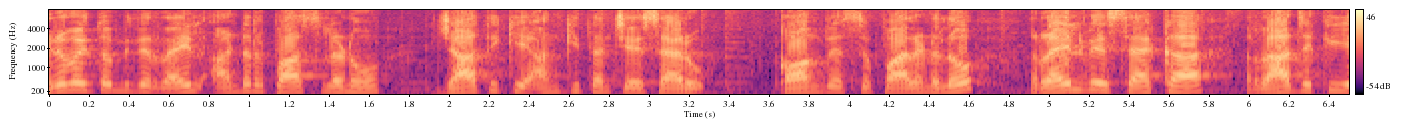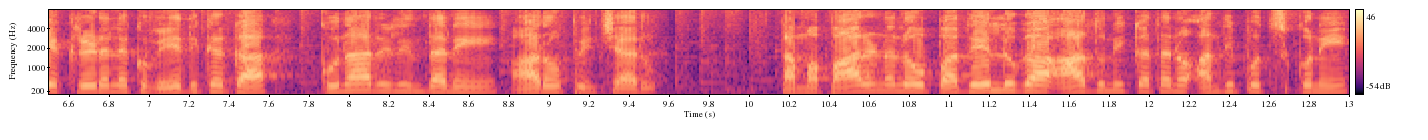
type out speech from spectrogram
ఇరవై తొమ్మిది రైల్ అండర్ పాస్లను జాతికి అంకితం చేశారు. కాంగ్రెస్ పాలనలో రైల్వే శాఖ రాజకీయ క్రీడలకు వేదికగా కునారిలిందని ఆరోపించారు. తమ పాలనలో పదేళ్ళుగా ఆధునికతను అందిపుచ్చుకుని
